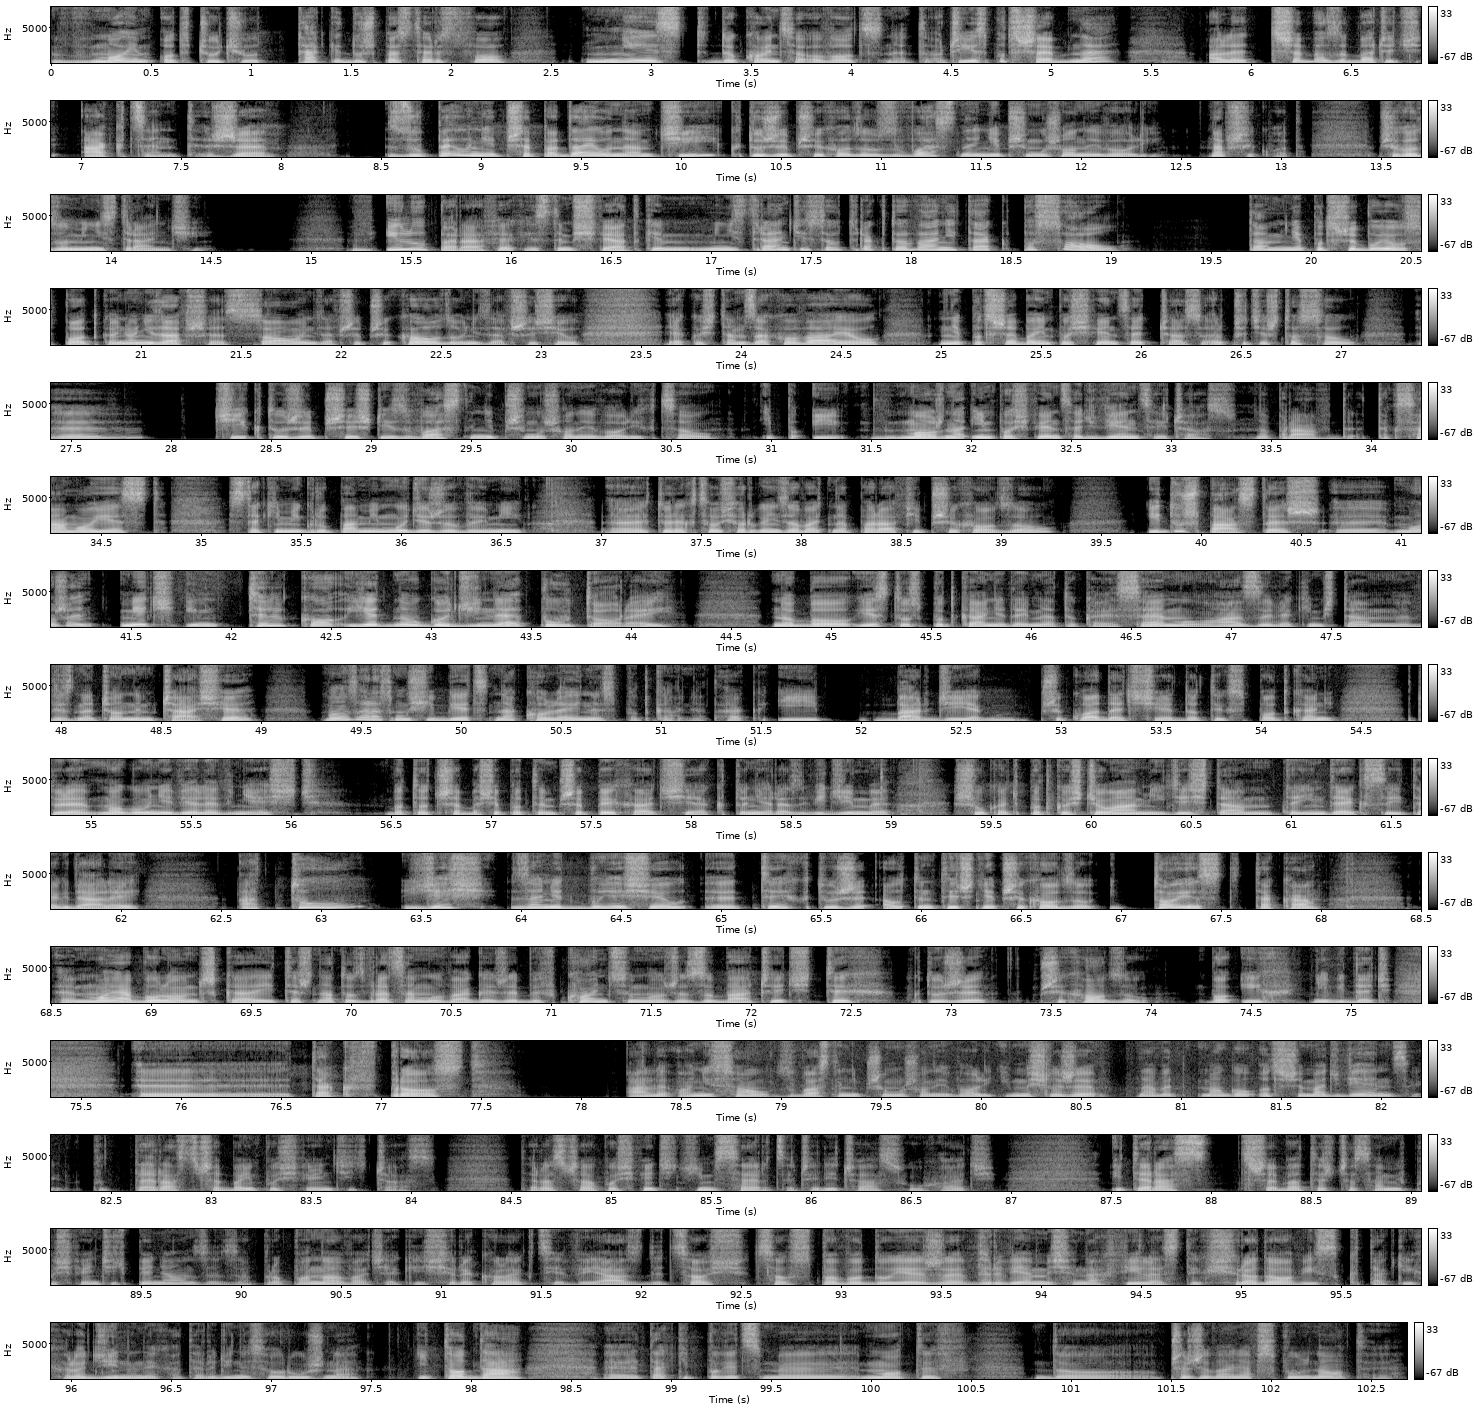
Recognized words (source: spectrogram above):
W moim odczuciu takie duszpasterstwo nie jest do końca owocne. To znaczy jest potrzebne, ale trzeba zobaczyć akcent, że zupełnie przepadają nam ci, którzy przychodzą z własnej nieprzymuszonej woli. Na przykład przychodzą ministranci. W ilu parafiach jestem świadkiem, ministranci są traktowani tak, bo są. Tam nie potrzebują spotkań. Oni zawsze są, oni zawsze przychodzą, oni zawsze się jakoś tam zachowają. Nie potrzeba im poświęcać czasu. Ale przecież to są y, ci, którzy przyszli z własnej nieprzymuszonej woli, chcą. I, po, I można im poświęcać więcej czasu, naprawdę. Tak samo jest z takimi grupami młodzieżowymi, e, które chcą się organizować na parafii, przychodzą i duszpasterz e, może mieć im tylko jedną godzinę, półtorej, no bo jest to spotkanie, dajmy na to KSM-u, oazy w jakimś tam wyznaczonym czasie, bo on zaraz musi biec na kolejne spotkania, tak? I bardziej jak przykładać się do tych spotkań, które mogą niewiele wnieść, bo to trzeba się potem przepychać, jak to nieraz widzimy, szukać pod kościołami gdzieś tam te indeksy i tak dalej. A tu gdzieś zaniedbuje się y, tych, którzy autentycznie przychodzą. I to jest taka e, moja bolączka i też na to zwracam uwagę, żeby w końcu może zobaczyć tych, którzy przychodzą, bo ich nie widać yy, tak wprost, ale oni są z własnej nieprzymuszonej woli i myślę, że nawet mogą otrzymać więcej. Teraz trzeba im poświęcić czas. Teraz trzeba poświęcić im serce, czyli trzeba słuchać. I teraz trzeba też czasami poświęcić pieniądze, zaproponować jakieś rekolekcje, wyjazdy, coś, co spowoduje, że wyrwiemy się na chwilę z tych środowisk takich rodzinnych, a te rodziny są różne. I to da e, taki, powiedzmy, motyw do przeżywania wspólnoty.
